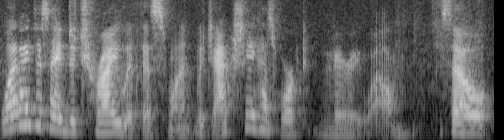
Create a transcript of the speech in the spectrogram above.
what I decided to try with this one, which actually has worked very well. So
